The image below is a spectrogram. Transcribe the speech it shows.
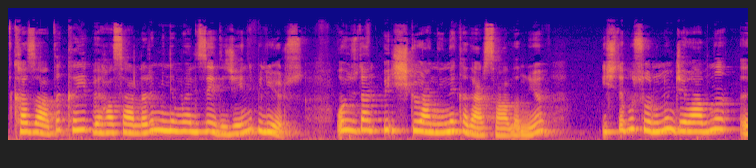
kazada kayıp ve hasarları minimalize edeceğini biliyoruz. O yüzden iş güvenliği ne kadar sağlanıyor? İşte bu sorunun cevabını e,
